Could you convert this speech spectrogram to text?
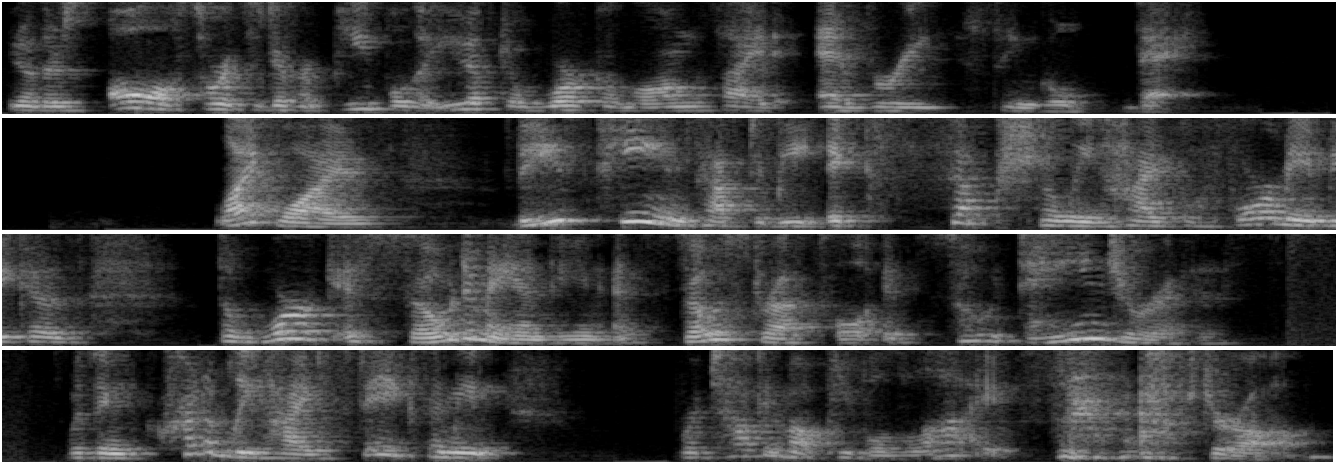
You know, there's all sorts of different people that you have to work alongside every single day. Likewise, these teams have to be exceptionally high performing because the work is so demanding, it's so stressful, it's so dangerous with incredibly high stakes. I mean, we're talking about people's lives after all.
